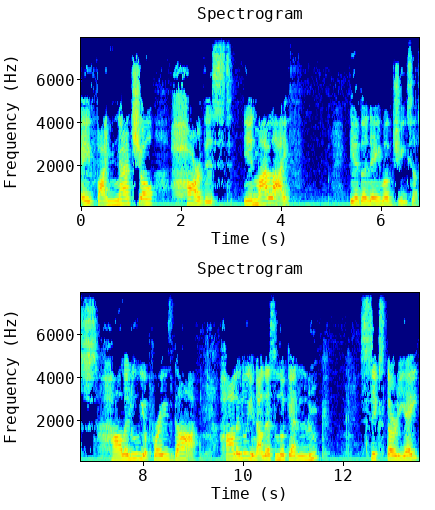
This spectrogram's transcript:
a financial harvest in my life in the name of Jesus. Hallelujah. Praise God. Hallelujah. Now let's look at Luke 638.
